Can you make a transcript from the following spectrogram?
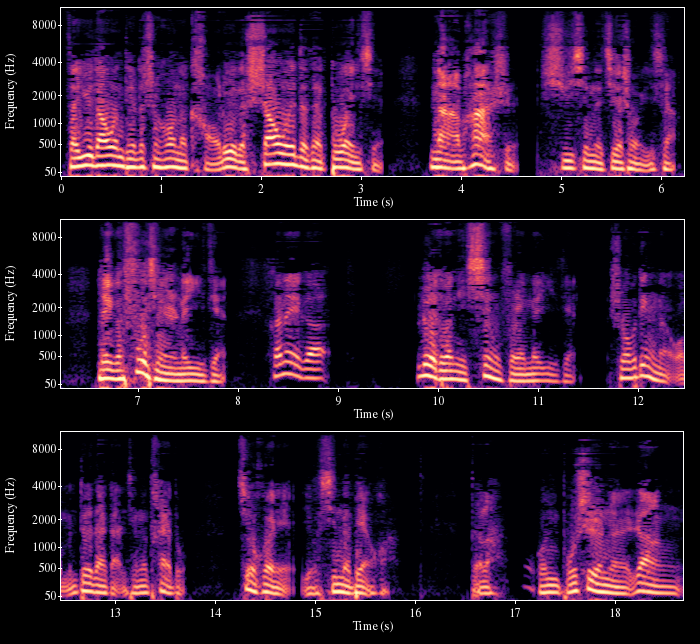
在遇到问题的时候呢，考虑的稍微的再多一些，哪怕是虚心的接受一下那个负心人的意见和那个掠夺你幸福人的意见，说不定呢，我们对待感情的态度就会有新的变化。得了。我们不是呢，让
